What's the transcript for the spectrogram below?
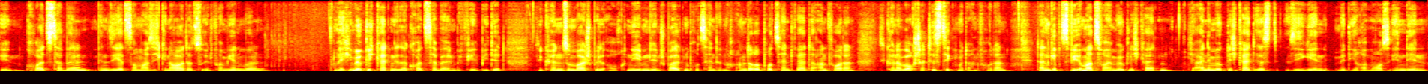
den Kreuztabellen. Wenn Sie jetzt nochmal sich genauer dazu informieren wollen, welche Möglichkeiten dieser Kreuztabellenbefehl bietet. Sie können zum Beispiel auch neben den Spaltenprozenten noch andere Prozentwerte anfordern. Sie können aber auch Statistiken mit anfordern. Dann gibt es wie immer zwei Möglichkeiten. Die eine Möglichkeit ist, Sie gehen mit Ihrer Maus in den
